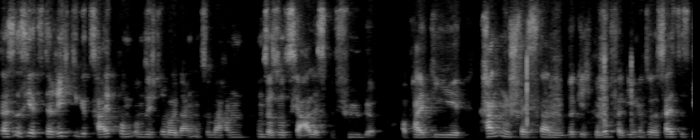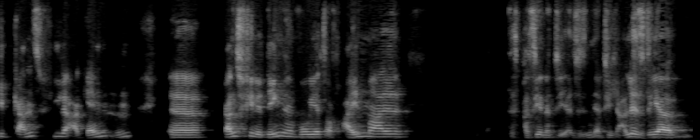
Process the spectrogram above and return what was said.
das ist jetzt der richtige Zeitpunkt, um sich darüber Gedanken zu machen, unser soziales Gefüge, ob halt die Krankenschwestern wirklich genug verdienen und so. Das heißt, es gibt ganz viele Agenten, äh, ganz viele Dinge, wo jetzt auf einmal, das passiert natürlich, also sind natürlich alle sehr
